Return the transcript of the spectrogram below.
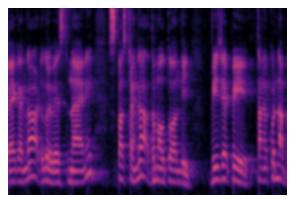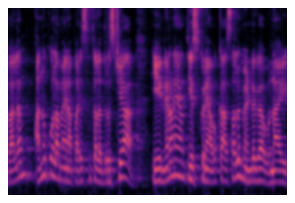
వేగంగా అడుగులు వేస్తున్నాయని స్పష్టంగా అర్థమవుతోంది. బీజేపీ తనకున్న బలం అనుకూలమైన పరిస్థితుల దృష్ట్యా ఈ నిర్ణయం తీసుకునే అవకాశాలు మెండుగా ఉన్నాయి.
